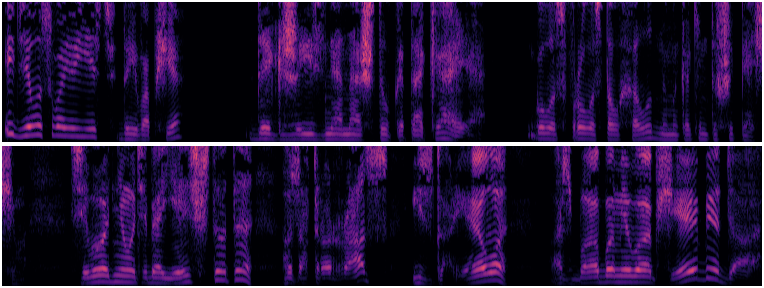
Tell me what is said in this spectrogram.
И дело свое есть, да и вообще. «Так жизнь она штука такая!» Голос Фрола стал холодным и каким-то шипящим — Сегодня у тебя есть что-то, а завтра раз — и сгорело. А с бабами вообще беда.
